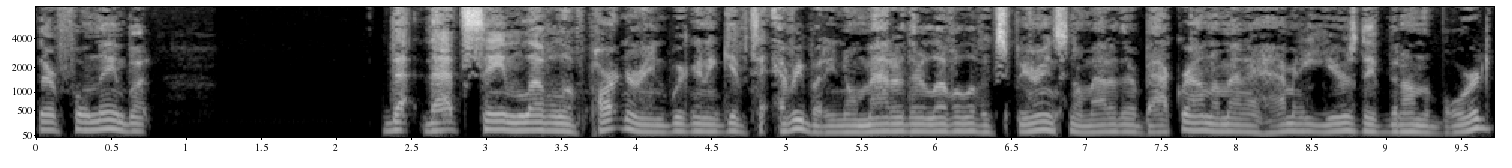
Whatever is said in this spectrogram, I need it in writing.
their full name, but that that same level of partnering we're going to give to everybody no matter their level of experience no matter their background no matter how many years they've been on the board.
